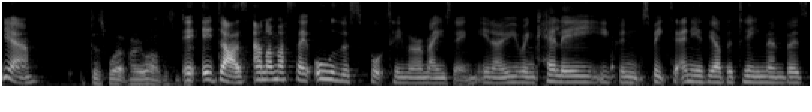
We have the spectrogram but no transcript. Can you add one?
yeah, it does work very well, doesn't it? It, it does, and I must say, all of the support team are amazing. You know, you're in Kelly, you can speak to any of the other team members,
